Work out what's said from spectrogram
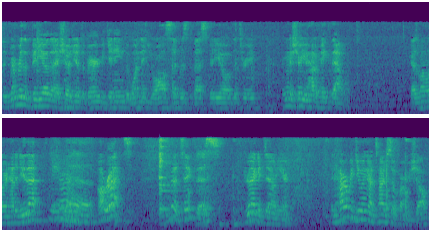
the, remember the video that I showed you at the very beginning, the one that you all said was the best video of the three? I'm going to show you how to make that one. You guys want to learn how to do that? Yeah. All right. I'm going to take this, drag it down here. And how are we doing on time so far, Michelle?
